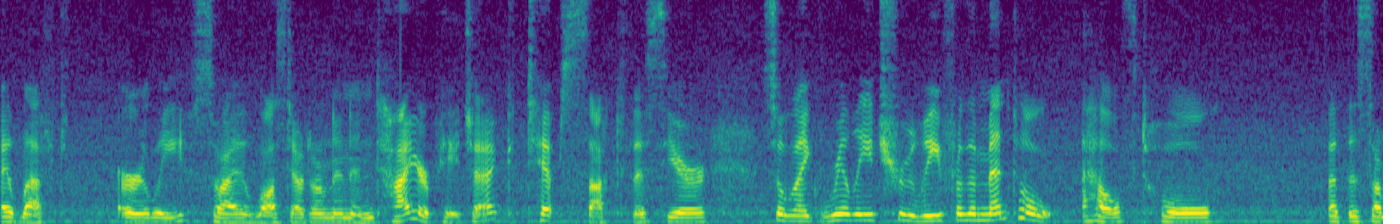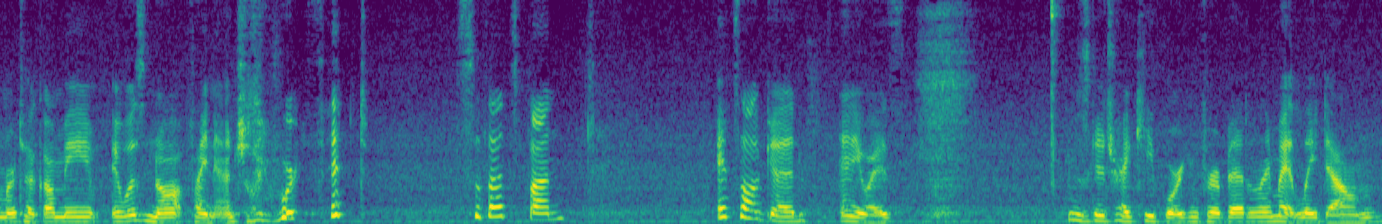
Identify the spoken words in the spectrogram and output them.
I left early so I lost out on an entire paycheck. Tips sucked this year. So like really truly for the mental health toll that the summer took on me, it was not financially worth it. So that's fun. It's all good. Anyways, I'm just gonna try keep working for a bit and I might lay down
